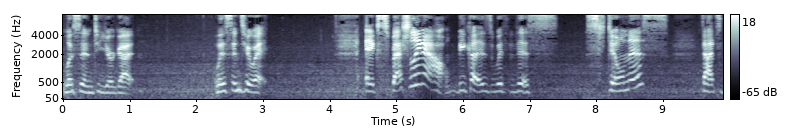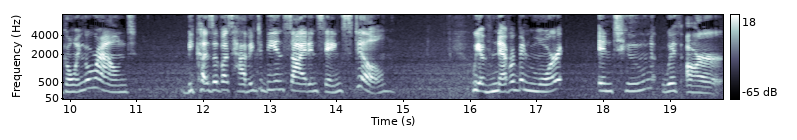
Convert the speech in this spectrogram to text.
Listen to your gut. Listen to it. Especially now, because with this stillness that's going around, because of us having to be inside and staying still, we have never been more in tune with our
